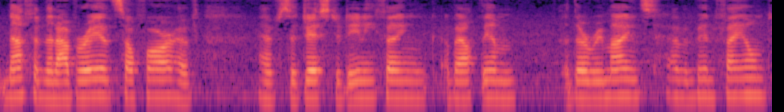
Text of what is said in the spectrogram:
nothing that I've read so far have have suggested anything about them. Their remains haven't been found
